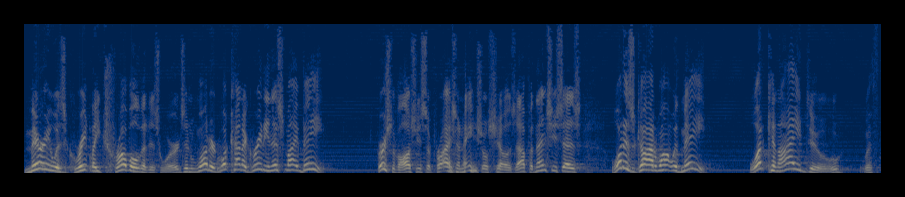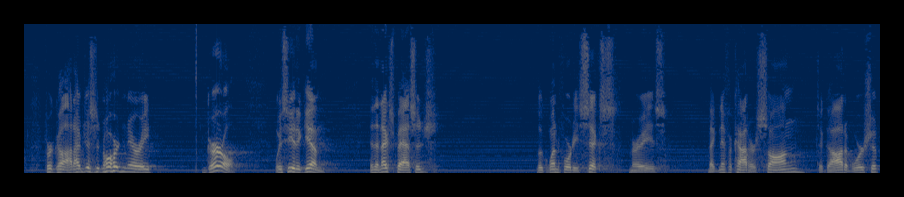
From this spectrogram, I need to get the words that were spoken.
Mary was greatly troubled at his words and wondered what kind of greeting this might be. First of all, she's surprised an angel shows up, and then she says, What does God want with me? What can I do with for God? I'm just an ordinary girl. We see it again in the next passage. Luke 146, Mary's Magnificat, her song to God of worship.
